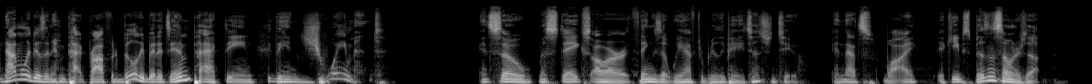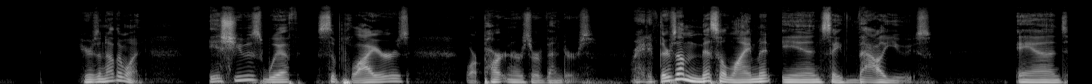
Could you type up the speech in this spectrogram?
Not only does it impact profitability, but it's impacting the enjoyment. And so mistakes are things that we have to really pay attention to. And that's why it keeps business owners up. Here's another one issues with suppliers or partners or vendors, right? If there's a misalignment in, say, values, and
